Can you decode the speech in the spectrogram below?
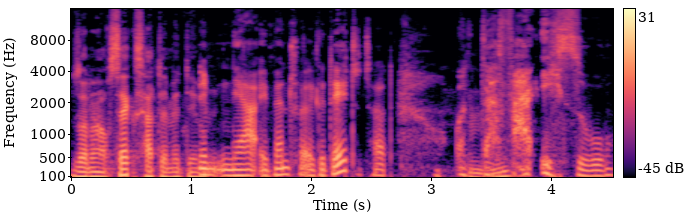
Sondern auch Sex hatte mit dem. ja, eventuell gedatet hat. Und das war ich so.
